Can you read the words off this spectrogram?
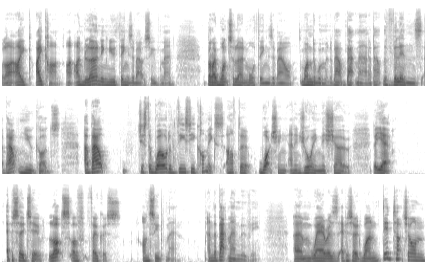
Well, I, I, I can't. I, I'm learning new things about Superman, but I want to learn more things about Wonder Woman, about Batman, about the villains, about New Gods, about just the world of DC Comics after watching and enjoying this show. But yeah, episode two, lots of focus on Superman and the Batman movie. Um, whereas episode one did touch on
